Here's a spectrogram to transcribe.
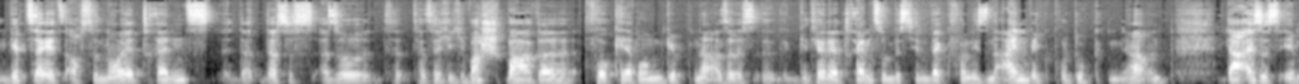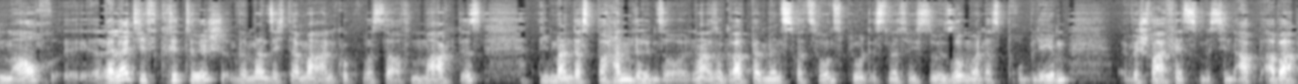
gibt's ja jetzt auch so neue Trends, da, dass es also tatsächlich waschbare Vorkehrungen gibt. Ne? Also es äh, geht ja der Trend so ein bisschen weg von diesen Einwegprodukten. Ja? Und da ist es eben auch äh, relativ kritisch, wenn man sich da mal anguckt, was da auf dem Markt ist, wie man das behandeln soll. Ne? Also gerade bei Menstruation Menstruationsblut ist natürlich sowieso immer das Problem. Wir schweifen jetzt ein bisschen ab, aber.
